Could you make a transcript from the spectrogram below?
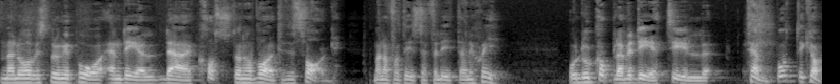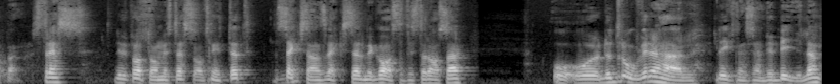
Men då har vi sprungit på en del där kosten har varit lite svag. Man har fått i sig för lite energi. Och då kopplar vi det till tempot i kroppen. Stress, det vi pratade om i stressavsnittet. Sexans växel med gasar tills det rasar. Och, och då drog vi den här liknelsen vid bilen.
